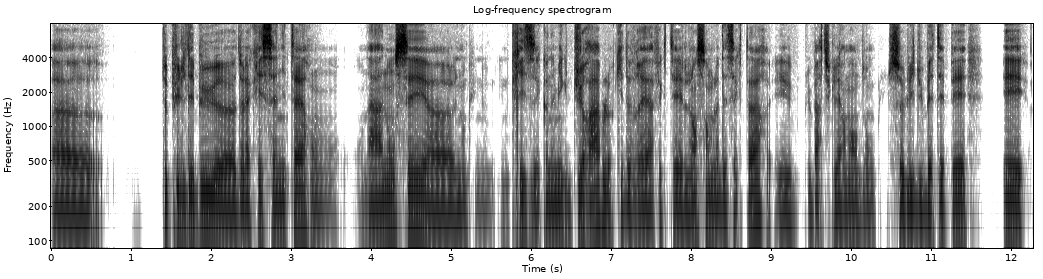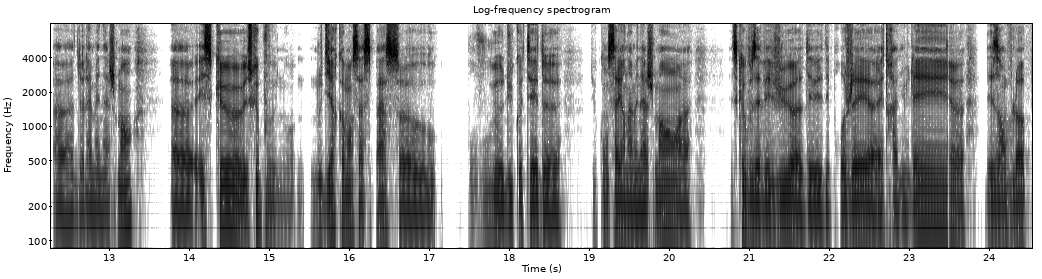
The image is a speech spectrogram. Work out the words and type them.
depuis le début de la crise sanitaire, on, on a annoncé donc une, crise économique durable qui devrait affecter l'ensemble des secteurs et plus particulièrement donc celui du BTP et euh, de l'aménagement. Euh, est-ce que, est que vous pouvez nous, dire comment ça se passe euh, pour vous du côté de, du conseil en aménagement Est-ce que vous avez vu des, projets être annulés, des enveloppes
